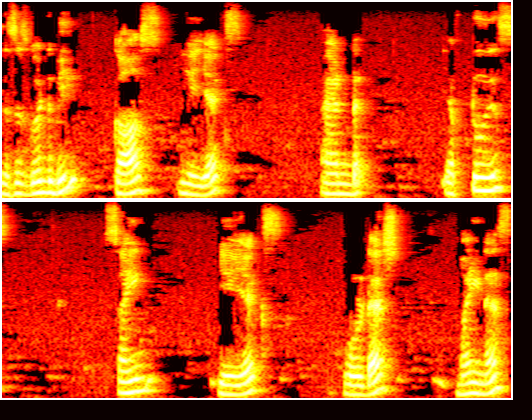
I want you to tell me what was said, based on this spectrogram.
this is going to be cos ax and f2 is sin ax whole dash minus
